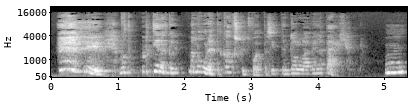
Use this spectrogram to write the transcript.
niin, mutta tiedätkö, mä luulen, että 20 vuotta sitten tuolla on vielä pärjännyt. Mm.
